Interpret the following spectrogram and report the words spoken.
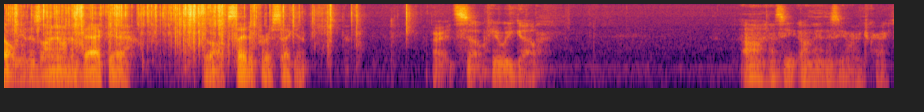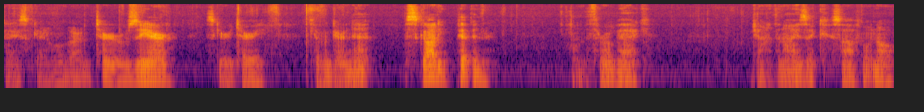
Thought we had a Zion in back there. Got all excited for a second. All right, so here we go. Oh, let's see. Oh, there's the orange cracked ice. Okay, little bit. Terry Rozier, Scary Terry, Kevin Garnett, Scottie Pippen on the throwback. Jonathan Isaac, sophomore. No,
